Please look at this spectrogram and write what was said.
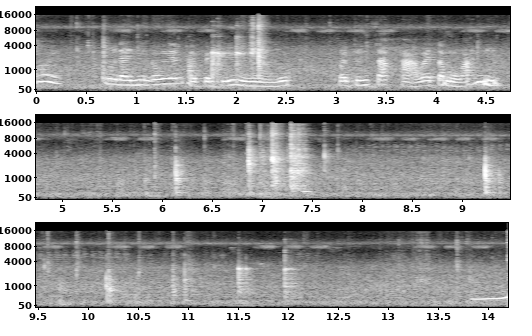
อุ้ยเมื่อใดอยู่โรงเรียนเคยเป็นพี่งูดูเคยถึงซักผ้าไว้แตะหมู่วันนี้ อืม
